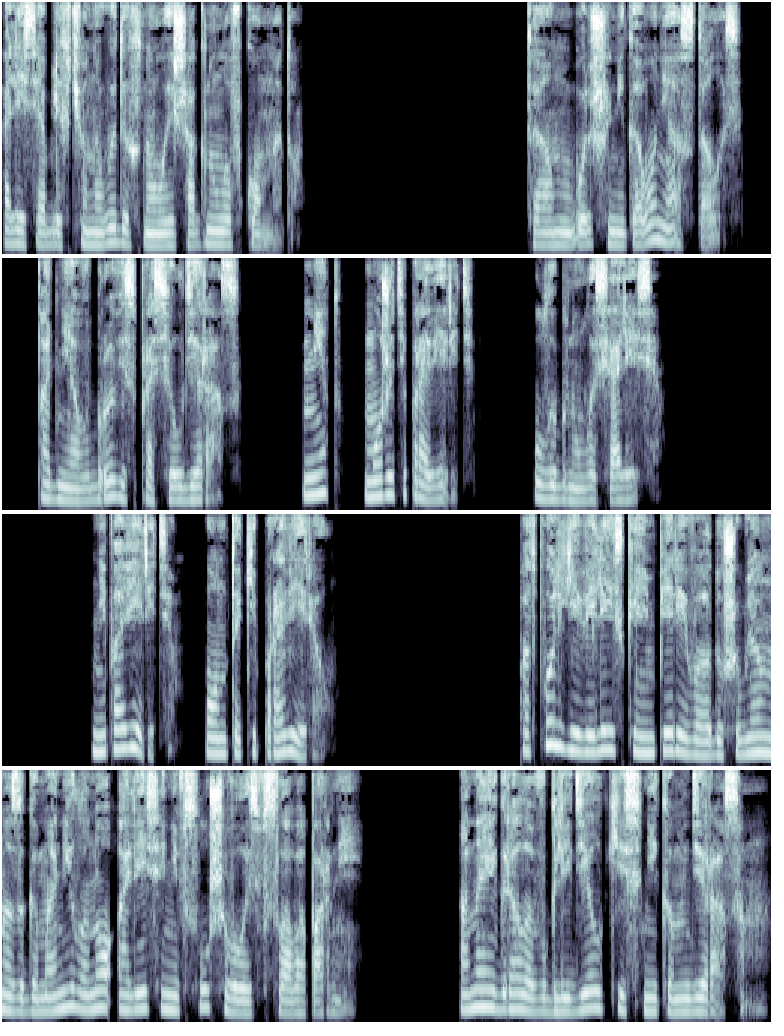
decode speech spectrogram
Олеся облегченно выдохнула и шагнула в комнату. «Там больше никого не осталось?» Подняв брови, спросил Дерас. «Нет, можете проверить», — улыбнулась Олеся. «Не поверите, он таки проверил». Подполье Вилейской империи воодушевленно загомонило, но Олеся не вслушивалась в слова парней. Она играла в гляделки с Ником Дерасом.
